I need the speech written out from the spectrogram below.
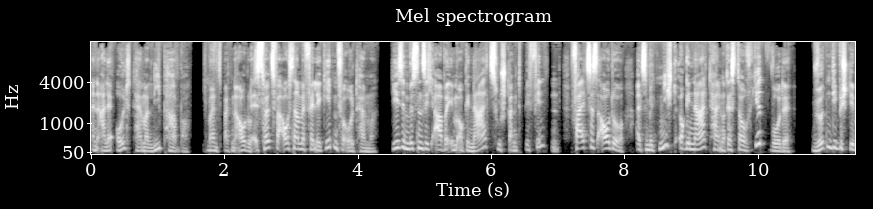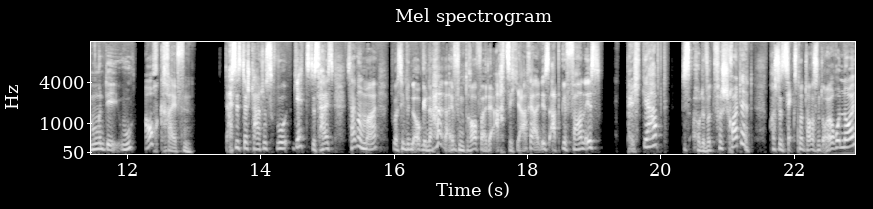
an alle Oldtimer-Liebhaber. Ich meine es bei den Autos. Es soll zwar Ausnahmefälle geben für Oldtimer, diese müssen sich aber im Originalzustand befinden. Falls das Auto also mit Nicht-Originalteilen restauriert wurde, würden die Bestimmungen der EU auch greifen. Das ist der Status quo jetzt. Das heißt, sagen wir mal, du hast ihn mit einem Originalreifen drauf, weil der 80 Jahre alt ist, abgefahren ist. Pech gehabt. Das Auto wird verschrottet. Kostet 600.000 Euro neu?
